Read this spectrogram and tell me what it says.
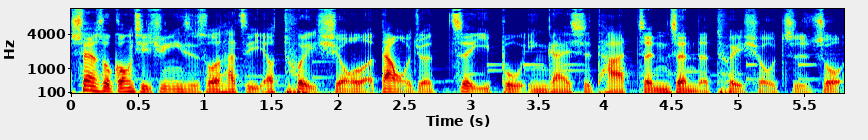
虽然说宫崎骏一直说他自己要退休了，但我觉得这一部应该是他真正的退休之作。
